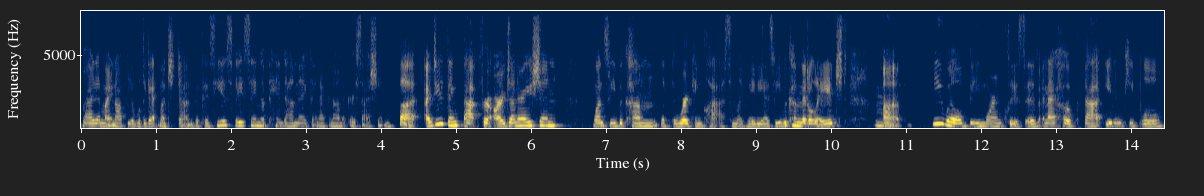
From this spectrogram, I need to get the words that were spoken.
Biden might not be able to get much done because he is facing a pandemic and economic recession. But I do think that for our generation, once we become like the working class and like maybe as we become middle aged, mm-hmm. um, we will be more inclusive. And I hope that even people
